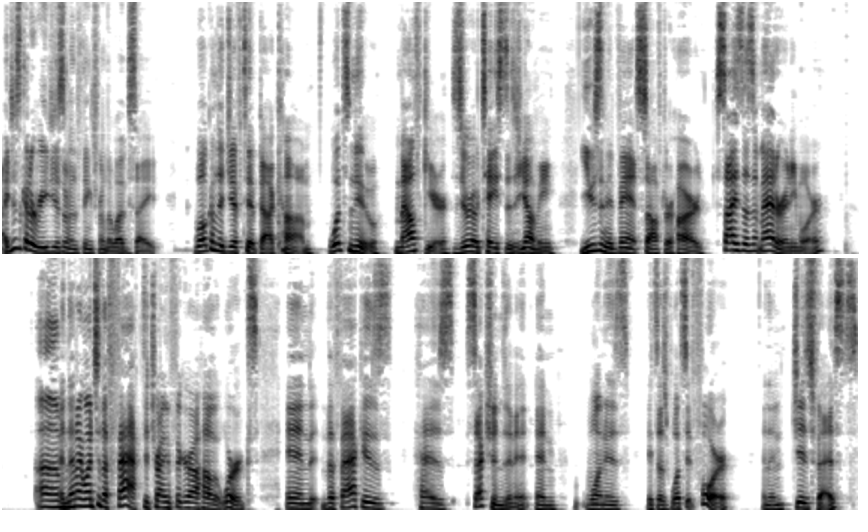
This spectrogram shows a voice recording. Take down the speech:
I just got to read you some of the things from the website. Welcome to jiftip.com. What's new? Mouth gear. Zero taste is yummy. Use an advanced, soft or hard. Size doesn't matter anymore. Um, And then I went to the FAQ to try and figure out how it works. And the FAQ is has sections in it, and one is it says what's it for, and then jizz fests.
